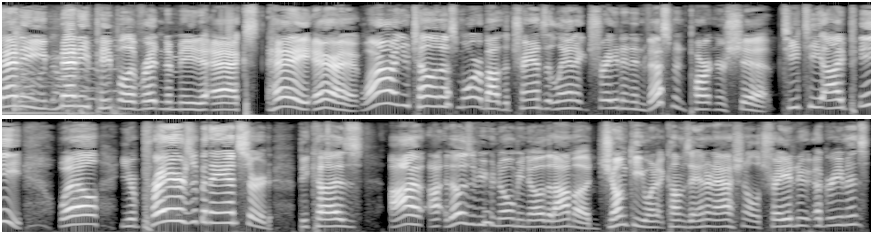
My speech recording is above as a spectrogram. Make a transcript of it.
Many, many people have written to me to ask, hey, Eric, why aren't you telling us more about the Transatlantic Trade and Investment Partnership, TTIP? Well, your prayers have been answered because I, I, those of you who know me know that I'm a junkie when it comes to international trade agreements.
